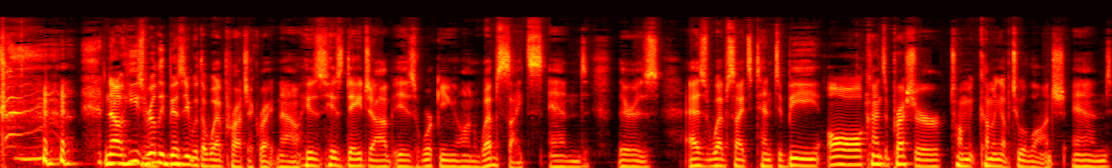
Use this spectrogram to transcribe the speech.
no he's really busy with a web project right now. His his day job is working on websites and there is as websites tend to be all kinds of pressure tom- coming up to a launch and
